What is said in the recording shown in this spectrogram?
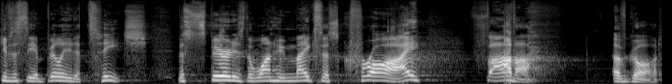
gives us the ability to teach, the Spirit is the one who makes us cry, Father of God,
